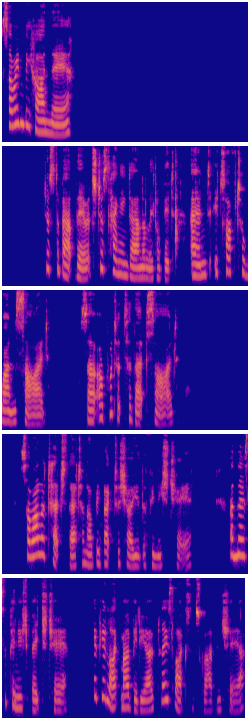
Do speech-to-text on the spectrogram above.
So in behind there just about there. It's just hanging down a little bit and it's off to one side. So I'll put it to that side. So I'll attach that and I'll be back to show you the finished chair. And there's the finished beach chair. If you like my video, please like, subscribe and share.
